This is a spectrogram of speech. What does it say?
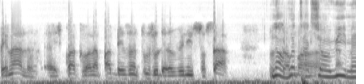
pénale. je crois qu'on n'a pas besoin toujours de revenir sur ça. Non, votre action, oui, mais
